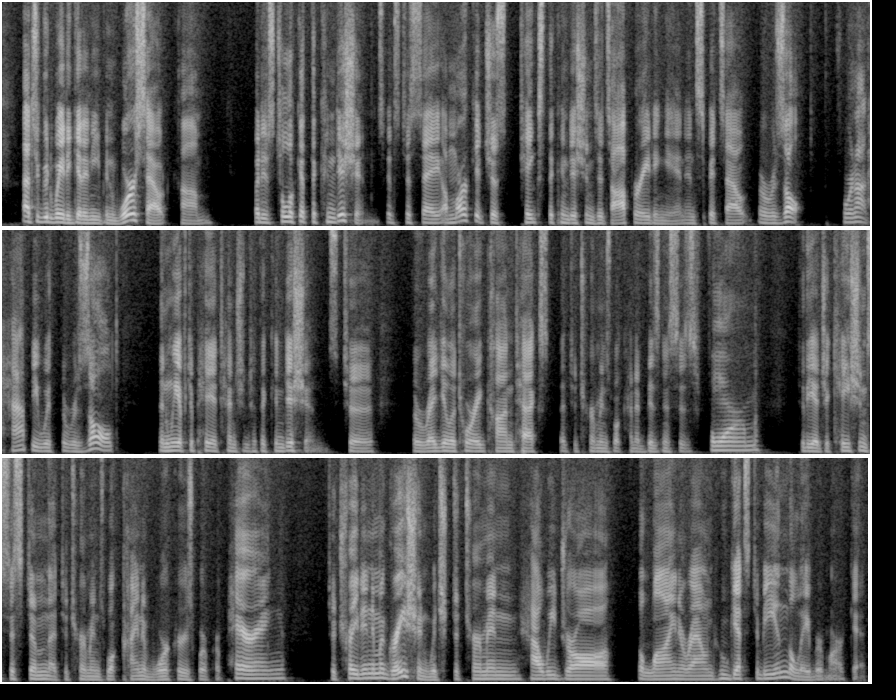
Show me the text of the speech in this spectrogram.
That's a good way to get an even worse outcome. But it's to look at the conditions. It's to say a market just takes the conditions it's operating in and spits out a result. If we're not happy with the result, then we have to pay attention to the conditions, to the regulatory context that determines what kind of businesses form, to the education system that determines what kind of workers we're preparing to trade and immigration, which determine how we draw the line around who gets to be in the labor market,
